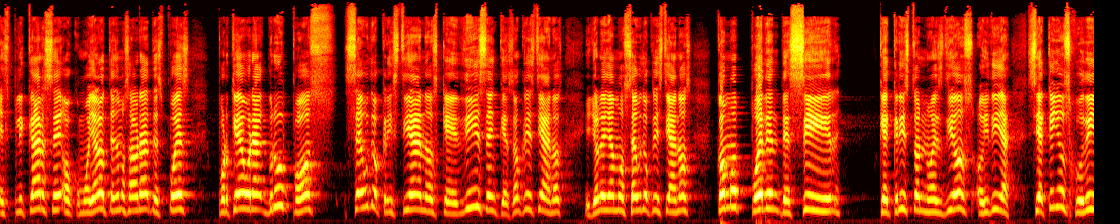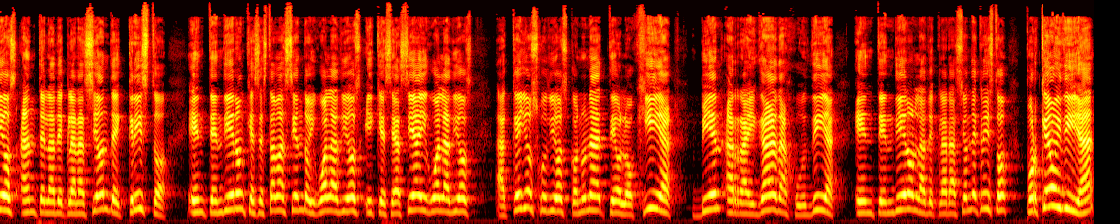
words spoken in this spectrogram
explicarse, o como ya lo tenemos ahora después, por qué ahora grupos pseudo cristianos que dicen que son cristianos, y yo le llamo pseudo cristianos, ¿cómo pueden decir que Cristo no es Dios hoy día? Si aquellos judíos ante la declaración de Cristo entendieron que se estaba haciendo igual a Dios y que se hacía igual a Dios, aquellos judíos con una teología bien arraigada judía entendieron la declaración de Cristo, ¿por qué hoy día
